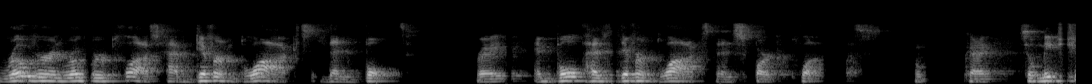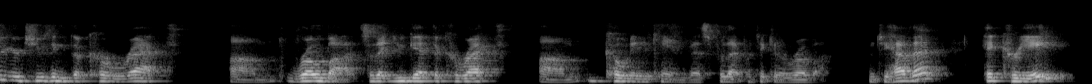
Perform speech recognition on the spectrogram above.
RVR and RVR Plus have different blocks than Bolt, right? And Bolt has different blocks than Spark Plus. Okay, so make sure you're choosing the correct um, robot so that you get the correct um, coding canvas for that particular robot. Once you have that, hit create,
